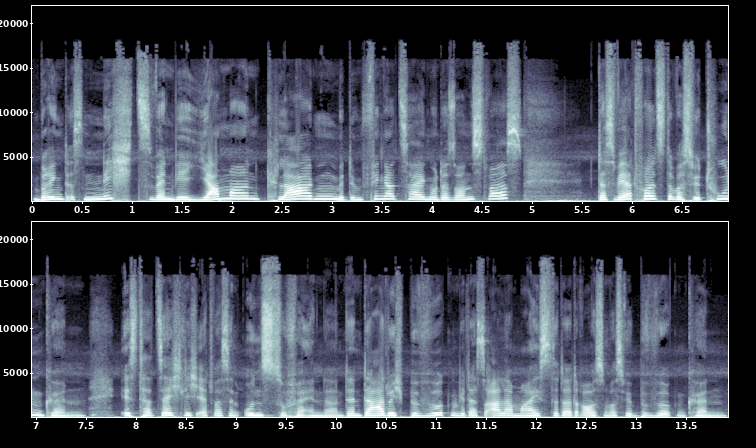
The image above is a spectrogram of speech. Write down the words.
bringt es nichts, wenn wir jammern, klagen, mit dem Finger zeigen oder sonst was. Das Wertvollste, was wir tun können, ist tatsächlich etwas in uns zu verändern. Denn dadurch bewirken wir das Allermeiste da draußen, was wir bewirken können.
